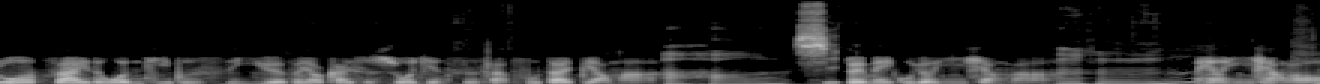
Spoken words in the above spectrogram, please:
缩债的问题不是十一月份要开始缩减资产负债表吗？啊哈，是对美股有影响吗？嗯哼，没有影响喽，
